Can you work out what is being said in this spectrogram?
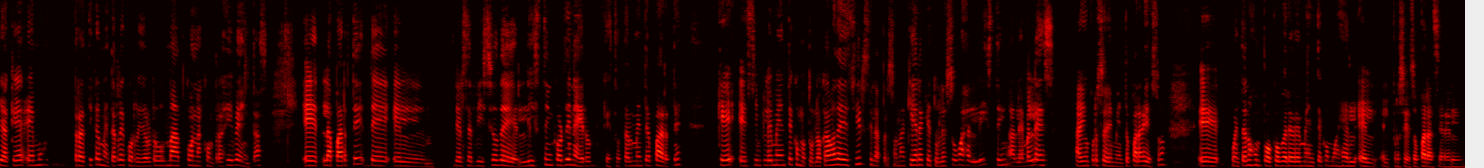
Ya que hemos prácticamente recorrido el roadmap con las compras y ventas, eh, la parte de el- del servicio de Listing Coordinator, que es totalmente aparte, que es simplemente, como tú lo acabas de decir, si la persona quiere que tú le subas el listing al MLS, hay un procedimiento para eso. Eh, cuéntanos un poco brevemente cómo es el, el- proceso para hacer el-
